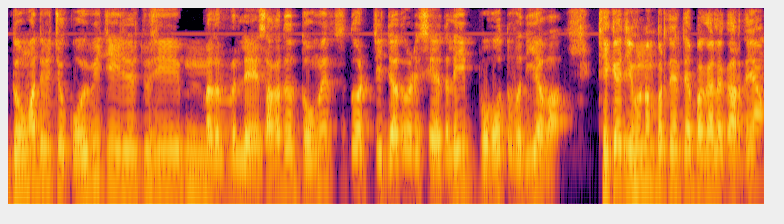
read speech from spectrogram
ਦੋਵਾਂ ਦੇ ਵਿੱਚੋਂ ਕੋਈ ਵੀ ਚੀਜ਼ ਤੁਸੀਂ ਮਤਲਬ ਲੈ ਸਕਦੇ ਹੋ, ਦੋਵੇਂ ਤੁਹਾਡੀ ਚੀਜ਼ਾਂ ਤੁਹਾਡੀ ਸਿਹਤ ਲਈ ਬਹੁਤ ਵਧੀਆ ਵਾ। ਠੀਕ ਹੈ ਜੀ, ਹੁਣ ਨੰਬਰ 3 ਤੇ ਆਪਾਂ ਗੱਲ ਕਰਦੇ ਹਾਂ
